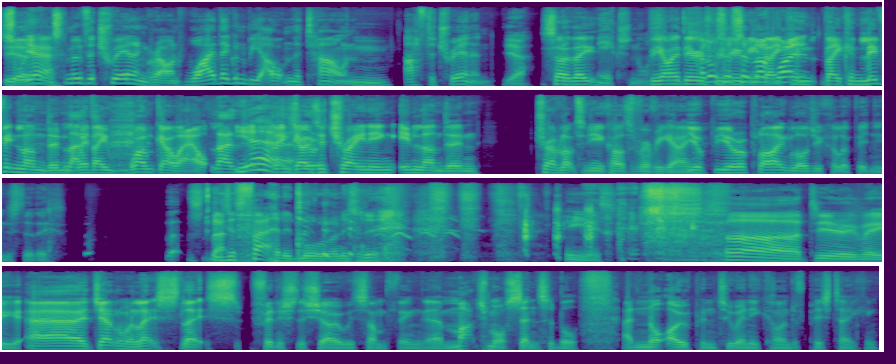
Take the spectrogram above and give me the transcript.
he Yeah. wants to move the training ground. Why are they going to be out in the town mm. after training? Yeah. So they makes no the sense. idea is And also, so, like, they can they can live in London where they won't go out. Lads, Yeah. Then go to training in London, travel up to Newcastle for every game. You're, you're applying logical opinions to this. That's, He's a fat-headed moron, isn't he? he is. Oh, dearie me, uh, gentlemen. Let's let's finish the show with something uh, much more sensible and not open to any kind of piss taking.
